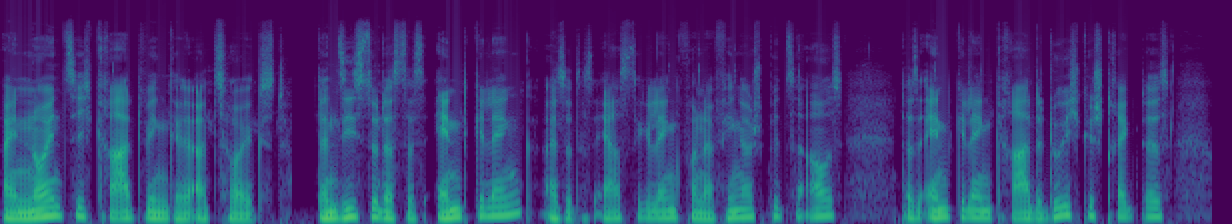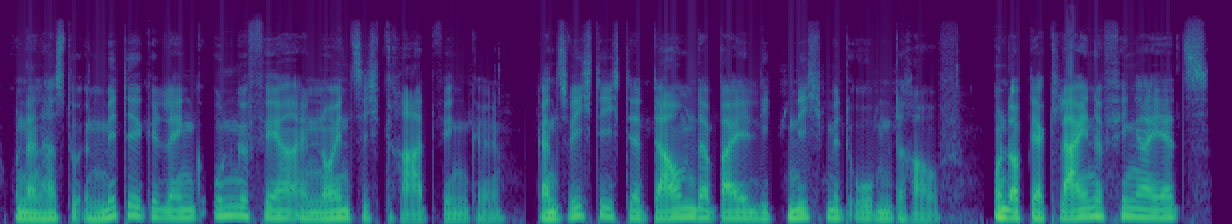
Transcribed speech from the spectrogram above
einen 90 Grad Winkel erzeugst, dann siehst du, dass das Endgelenk, also das erste Gelenk von der Fingerspitze aus, das Endgelenk gerade durchgestreckt ist und dann hast du im Mittelgelenk ungefähr einen 90 Grad Winkel. Ganz wichtig, der Daumen dabei liegt nicht mit oben drauf. Und ob der kleine Finger jetzt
